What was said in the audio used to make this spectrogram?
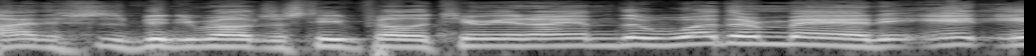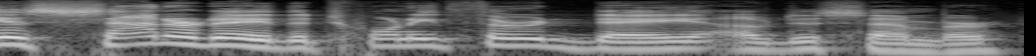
Hi, this is meteorologist Steve Pelletieri, and I am the weatherman. It is Saturday, the 23rd day of December,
